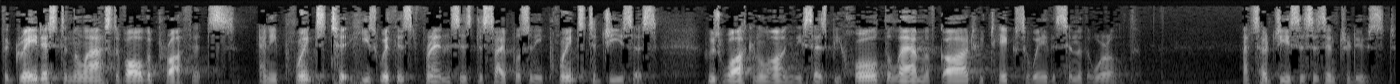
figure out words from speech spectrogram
the greatest and the last of all the prophets, and he points to, he's with his friends, his disciples, and he points to Jesus, who's walking along, and he says, Behold the Lamb of God who takes away the sin of the world. That's how Jesus is introduced.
